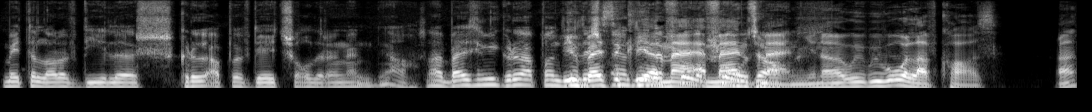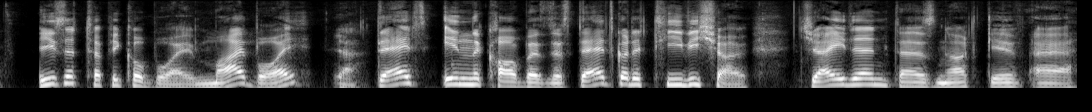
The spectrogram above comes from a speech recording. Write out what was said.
met a lot of dealers, grew up with their children, and yeah, so I basically grew up on dealers. You're dealers. basically a, dealer man, a man's man. You know, we, we all love cars, right? He's a typical boy. My boy, Yeah. dad's in the car business. Dad's got a TV show. Jaden does not give a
